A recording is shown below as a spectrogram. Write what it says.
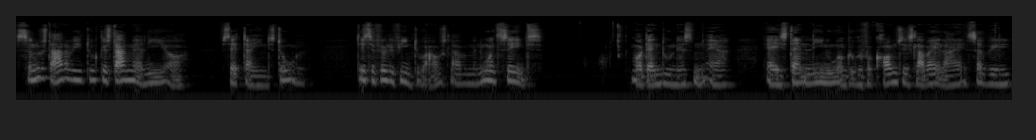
Så nu starter vi. Du kan starte med at lige at sætte dig i en stol, det er selvfølgelig fint, du er afslappet, men uanset hvordan du næsten er, er i stand lige nu, om du kan få kroppen til at slappe af eller ej, så vil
